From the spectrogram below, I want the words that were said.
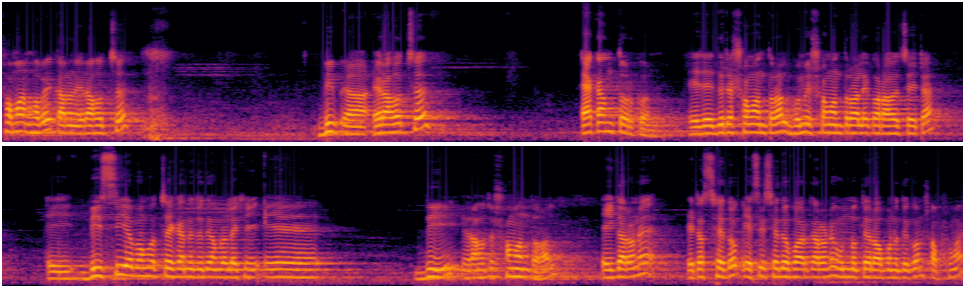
সমান হবে, কারণ এরা হচ্ছে এরা হচ্ছে একান্তর কোণ। এই যে দুটো সমান্তরাল, ভূমির সমান্তরালে করা হয়েছে এটা। এই বিসি এবং হচ্ছে এখানে যদি আমরা লিখি এ ডি এরা হচ্ছে সমান্তরাল। এই কারণে এটা ছেদক এসি ছেদক হওয়ার কারণে উন্নতি আর সবসময়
